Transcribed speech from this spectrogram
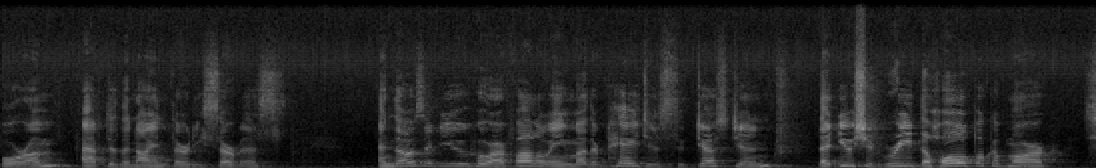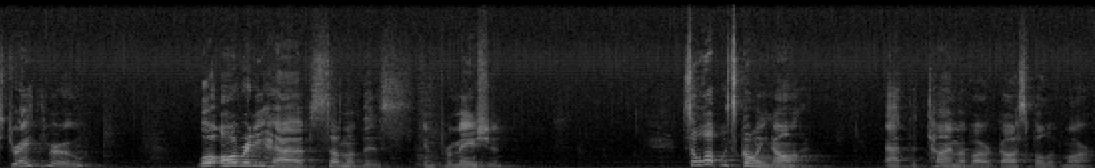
forum after the 9:30 service, and those of you who are following Mother Page's suggestion that you should read the whole book of Mark straight through, will already have some of this information. So what was going on at the time of our Gospel of Mark?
